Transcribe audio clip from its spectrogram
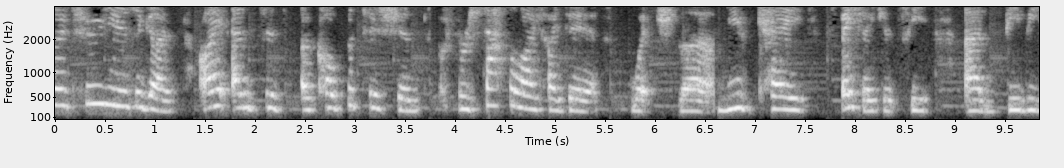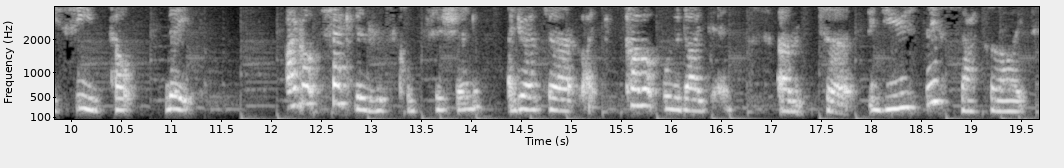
So, two years ago, I entered a competition for a satellite idea which the UK Space Agency and BBC helped make. I got second in this competition, and you had to like come up with an idea um, to use this satellite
